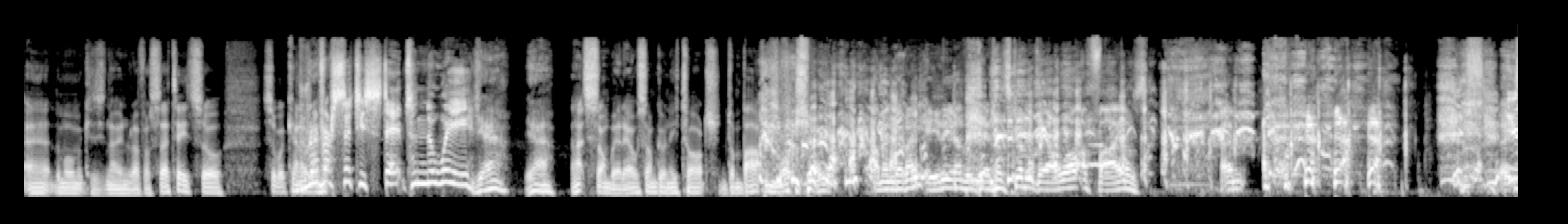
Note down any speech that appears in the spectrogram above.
uh, at the moment because he's now in River City. So, so we're kind of River City stepped in the way. Yeah, yeah, that's somewhere else. I'm going to torch Dumbarton. Watch out! I'm in the right area. Again. There's going to be a lot of fires. Um, You're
